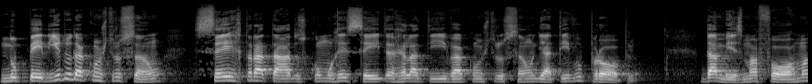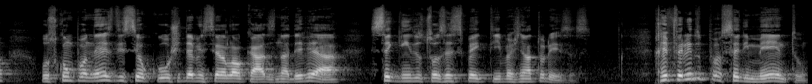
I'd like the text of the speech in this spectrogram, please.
no período da construção, ser tratados como receita relativa à construção de ativo próprio. Da mesma forma, os componentes de seu custo devem ser alocados na DVA, seguindo suas respectivas naturezas. Referido procedimento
